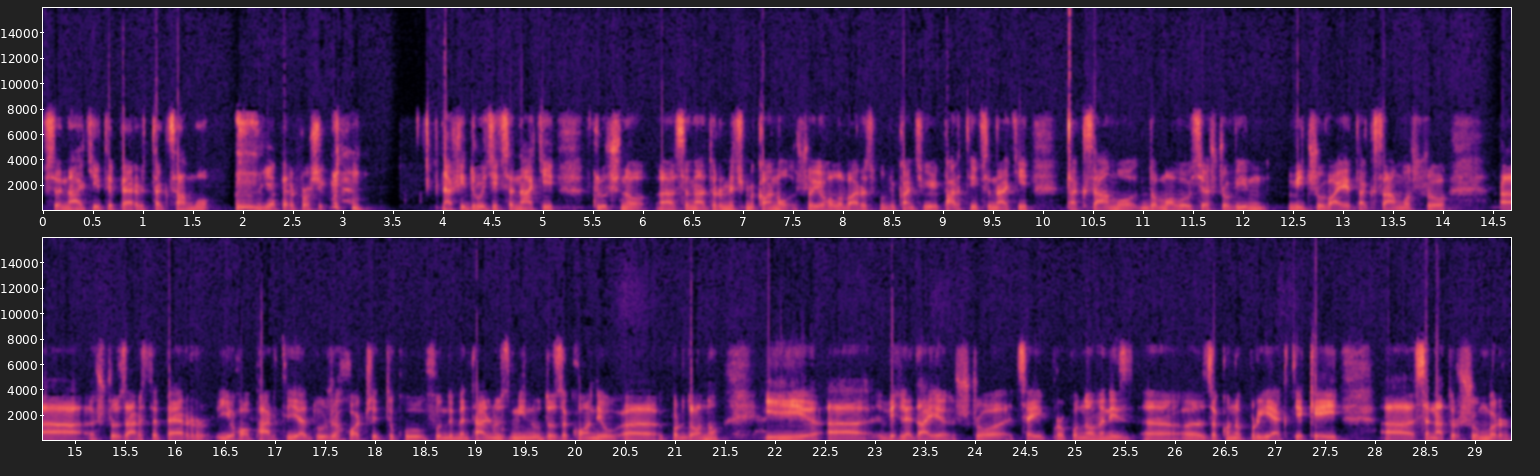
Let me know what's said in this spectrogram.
в Сенаті тепер так само. Я перепрошую. Наші друзі в Сенаті, включно е, сенатор Міч Макконнелл, що є голова республіканської партії в Сенаті, так само домовився, що він відчуває так само, що. Що зараз тепер його партія дуже хоче таку фундаментальну зміну до законів е, кордону, і е, виглядає, що цей пропонований е, законопроєкт, який сенатор Шумер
